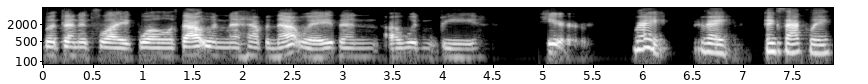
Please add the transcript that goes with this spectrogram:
but then it's like well if that wouldn't have happened that way then i wouldn't be here. Right right Exactly.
